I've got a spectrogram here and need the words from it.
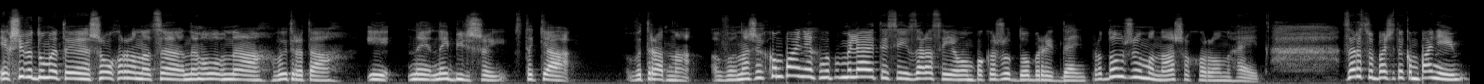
Якщо ви думаєте, що охорона це не головна витрата і не найбільша стаття витратна в наших компаніях, ви помиляєтеся, і зараз я вам покажу добрий день. Продовжуємо наш охоронгейт. Зараз ви бачите компанії,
